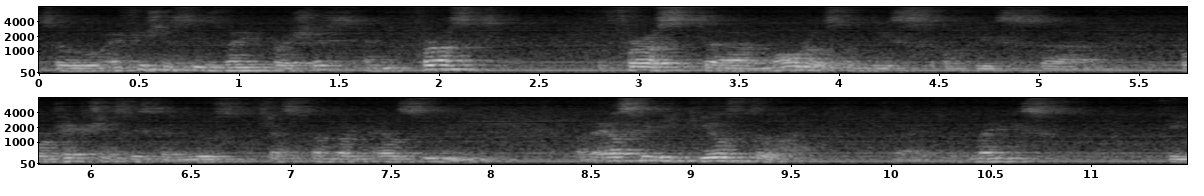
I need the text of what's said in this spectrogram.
So efficiency is very precious. And the first, the first uh, models of this of this uh, projection system use just standard LCD, but LCD kills the light. Right? It makes the,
